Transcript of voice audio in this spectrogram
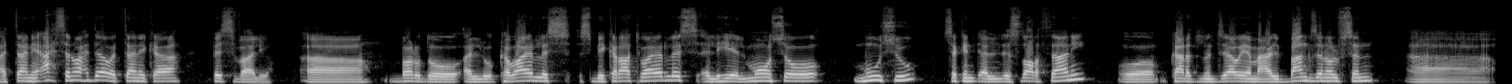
الثانية أحسن واحدة والثانية ك best value آه برضو ك wireless speakerات wireless اللي هي ال Mu-so Mu-so second الإصدار الثاني وكانت متزاوية مع ال Bang & Olufsen آه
